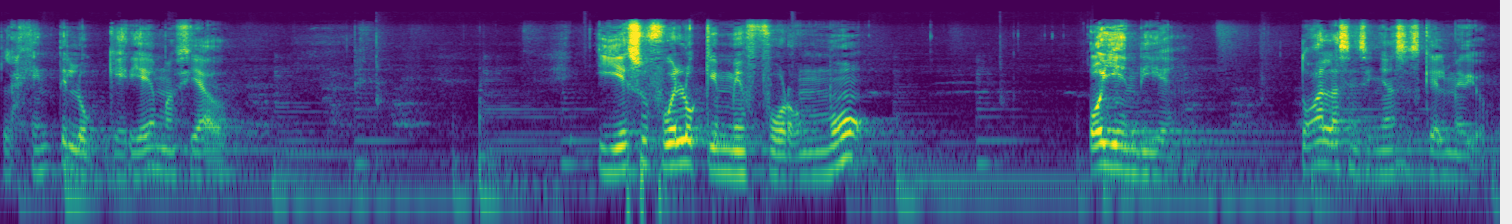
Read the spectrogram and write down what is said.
La gente lo quería demasiado. Y eso fue lo que me formó hoy en día. Todas las enseñanzas que él me dio.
